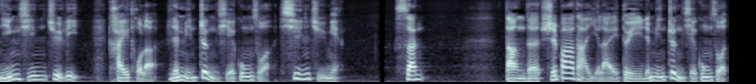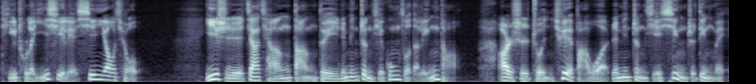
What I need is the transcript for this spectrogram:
凝心聚力，开拓了人民政协工作新局面。三。党的十八大以来，对人民政协工作提出了一系列新要求：一是加强党对人民政协工作的领导；二是准确把握人民政协性质定位；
